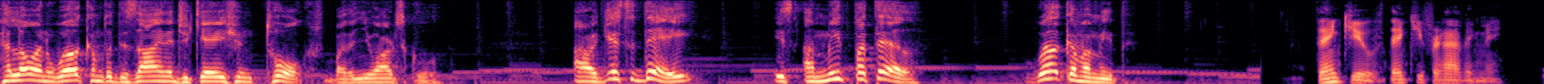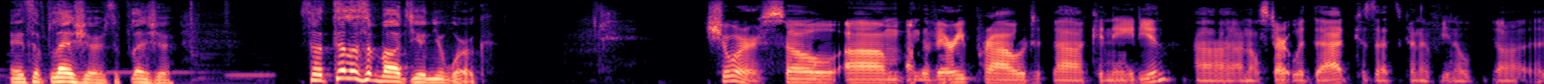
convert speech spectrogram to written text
Hello and welcome to Design Education Talks by the New Art School. Our guest today is Amit Patel. Welcome, Amit. Thank you. Thank you for having me. It's a pleasure. It's a pleasure. So tell us about you and your work. Sure. So um, I'm a very proud uh, Canadian, uh, and I'll start with that because that's kind of you know uh,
